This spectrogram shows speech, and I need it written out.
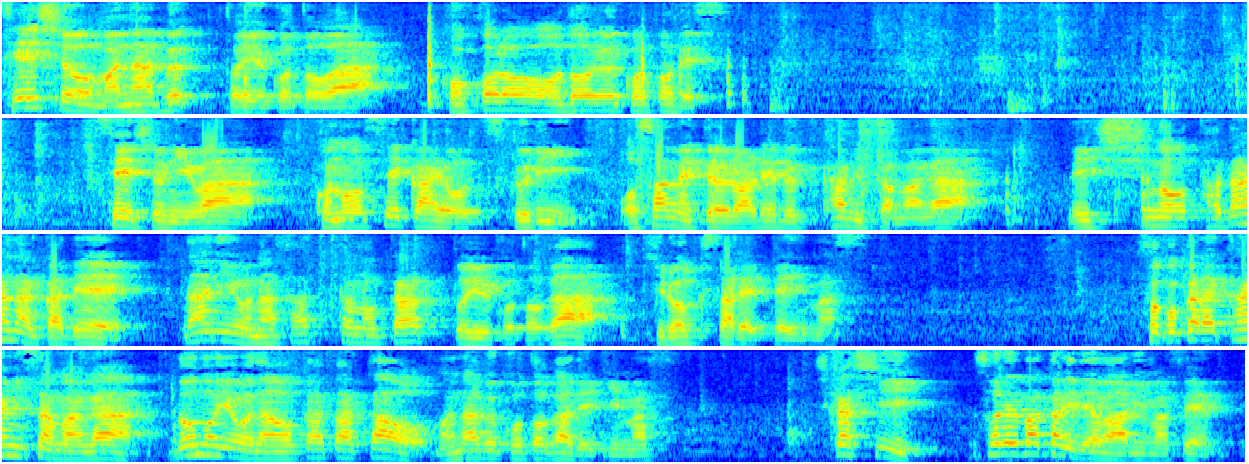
聖書を学ぶということは心躍ることです。聖書にはこの世界を作り治めておられる神様が歴史のただ中で何をなさったのかということが記録されています。そこから神様がどのようなお方かを学ぶことができます。しかしそればかりではありません。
